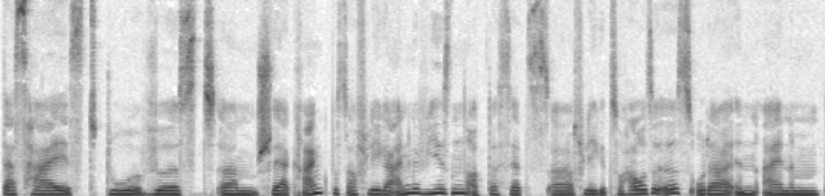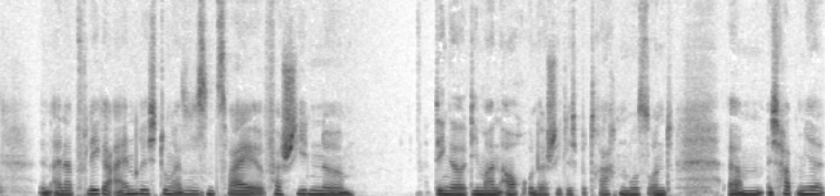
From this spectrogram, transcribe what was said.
Das heißt, du wirst ähm, schwer krank, bist auf Pflege angewiesen, ob das jetzt äh, Pflege zu Hause ist oder in einem in einer Pflegeeinrichtung. Also das sind zwei verschiedene Dinge, die man auch unterschiedlich betrachten muss. Und ähm, ich habe mir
